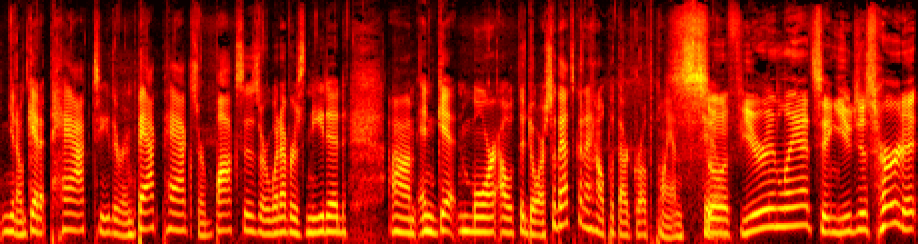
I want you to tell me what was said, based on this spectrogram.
you know, get it packed either in backpacks or boxes or whatever's needed, um, and get more out the door. So that's going to help with our growth plans, too. So if you're in Lansing, you just heard it.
